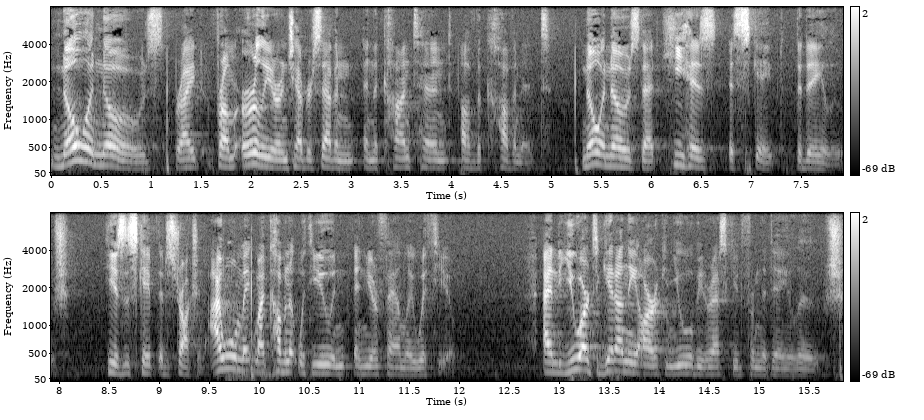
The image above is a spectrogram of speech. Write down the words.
Noah knows, right, from earlier in chapter 7 and the content of the covenant, Noah knows that he has escaped the deluge. He has escaped the destruction. I will make my covenant with you and, and your family with you. And you are to get on the ark and you will be rescued from the deluge.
